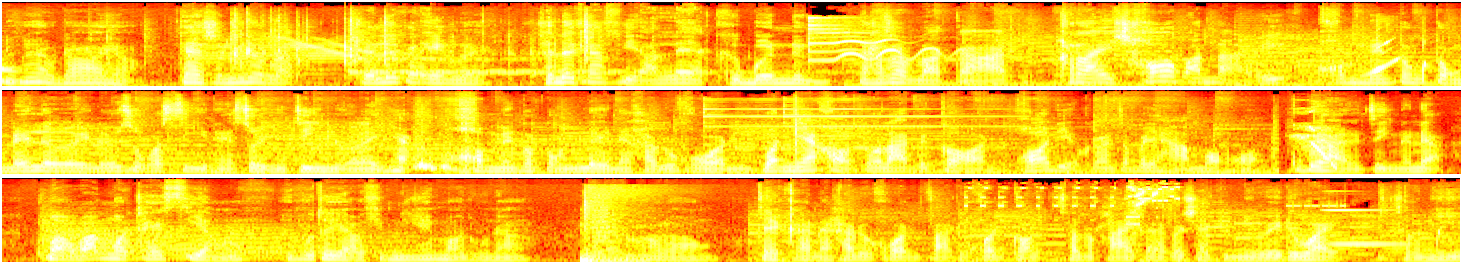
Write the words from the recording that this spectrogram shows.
นี่ก็อยากได้อะแกฉันไม่เลือกแล้วแกเลือกกันเองเลยฉันเลือกแค่สีอันแรกคือเบอร์หนึ่งนะครับสำหรับลาการ์ดใครชอบอันไหนคอมเมนต์ตรงๆได้เลยแล้วรู้สึกว่าสีไหนสวยจริงๆหรืออะไรเงี้ยคอมเมนต์ตรงๆได้เลยนะครับทุกคนวันนี้ขอตัวลาไปก่อนเพราะเดี๋ยวกำลังจะไปหาหมอกูไปหาจริงๆนะเนี่ยหมอว่างดใช้เสียงพี่พูดตัวอยางคลิปนี้ให้หมอดูนะ อร้องเจอกันนะครับทุกคน ฝากทุกคนกด subscribe กันแล้วก็แชร์คลิปนี้ไว้ด้วยสำหรับวันนี้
